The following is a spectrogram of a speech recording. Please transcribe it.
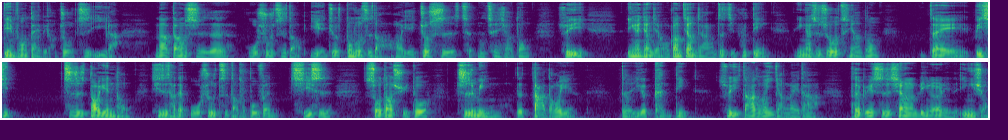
巅峰代表作之一啦。那当时的武术指导，也就动作指导啊，也就是陈陈晓东。所以应该这样讲，我刚这样讲这几部电影，应该是说陈晓东在比起执导演统，其实他在武术指导的部分，其实受到许多知名的大导演的一个肯定，所以大家都很仰赖他。特别是像零二年的《英雄》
